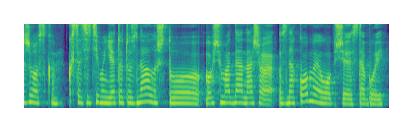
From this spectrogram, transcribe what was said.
Жестко. Кстати, Тима, я тут узнала, что, в общем, одна наша знакомая общая с тобой,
